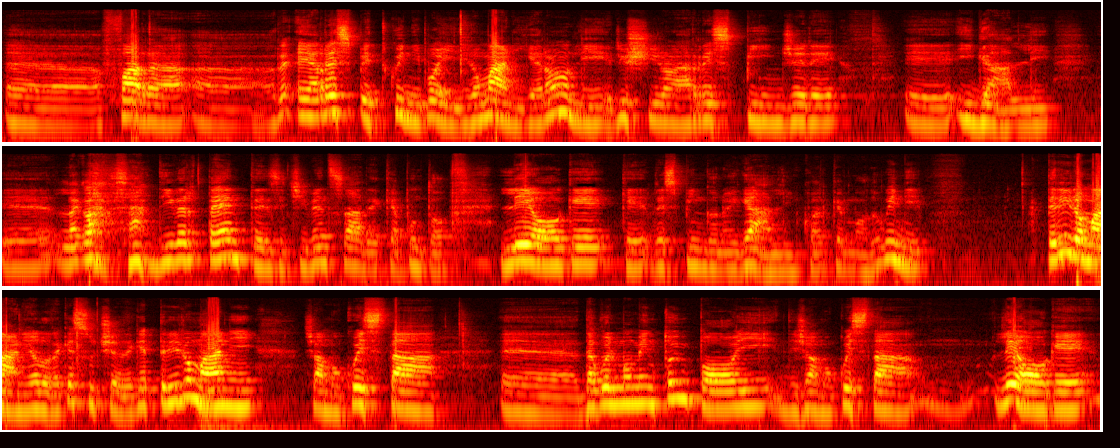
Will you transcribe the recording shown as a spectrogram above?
eh, far eh, e a respet- quindi poi i romani che erano lì riuscirono a respingere eh, i galli. Eh, la cosa divertente, se ci pensate, è che appunto le oche che respingono i galli in qualche modo. Quindi per i romani, allora, che succede? Che per i romani, diciamo, questa, eh, da quel momento in poi, diciamo, questa, le oche,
